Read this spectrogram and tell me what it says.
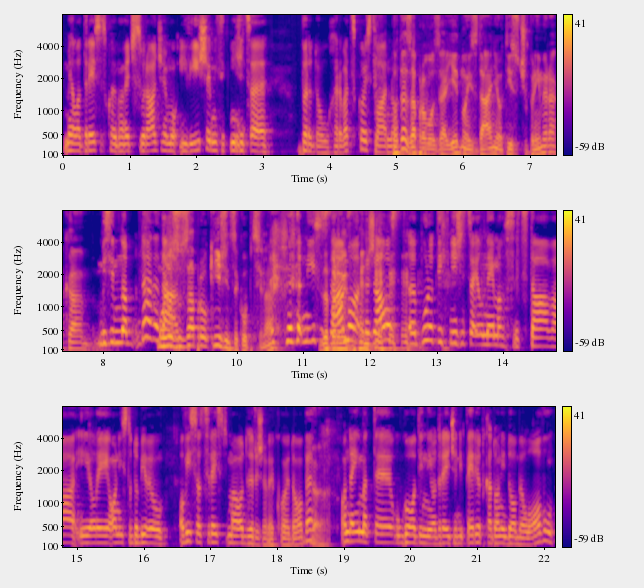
mail adrese s kojima već surađujemo i više, mislim knjižnica je brdo u Hrvatskoj, stvarno. Pa da, zapravo za jedno izdanje od tisuću primjeraka, Mislim, na, da, da, možda da. su zapravo knjižnice kupci, ne? Nisu samo, nažalost, e, puno tih knjižnica ili nema sredstava ili oni isto dobivaju, ovise od sredstvima od države koje dobe. Da. Onda imate u godini određeni period kad oni dobe lovu,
